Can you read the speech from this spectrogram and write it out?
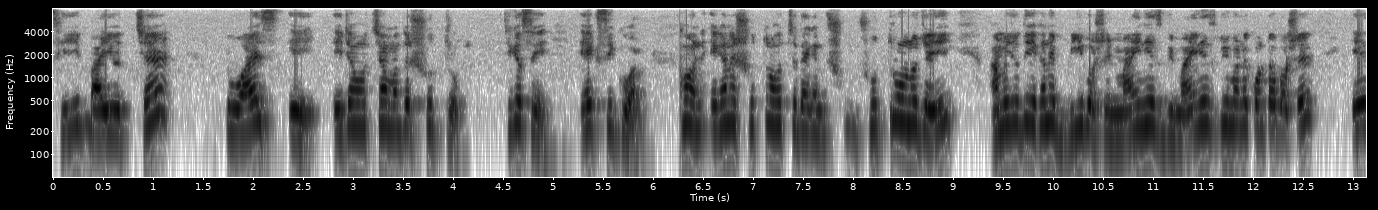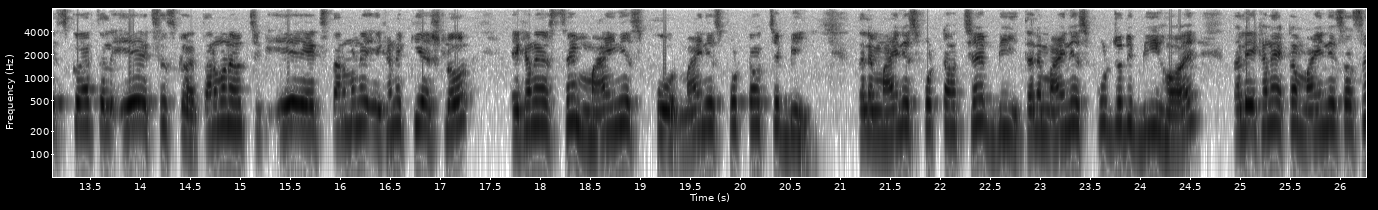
C by হচ্ছে টুয়াইস এ এটা হচ্ছে আমাদের সূত্র, ঠিক আছে? এক্স ইকুয়াল এখন এখানে সূত্র হচ্ছে, দেখেন সূত্র অনুযায়ী আমি যদি এখানে বি বসে মাইনাস বি মাইনাস বি মানে কোনটা বসে? এ স্কোয়ার তাহলে এ এক্স স্কোয়ার তার মানে হচ্ছে এ এক্স তার মানে এখানে কি আসলো? এখানে আসছে মাইনাস ফোর মাইনাস ফোরটা হচ্ছে বি তাহলে মাইনাস ফোরটা হচ্ছে বি তাহলে মাইনাস ফোর যদি বি হয়, তাহলে এখানে একটা মাইনাস আছে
